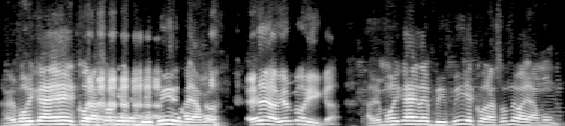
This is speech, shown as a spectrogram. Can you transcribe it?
Javier Mojica es el corazón y el MVP de Bayamón. Es de Javier Mojica. Javier Mojica es el MVP y el corazón de Bayamón.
